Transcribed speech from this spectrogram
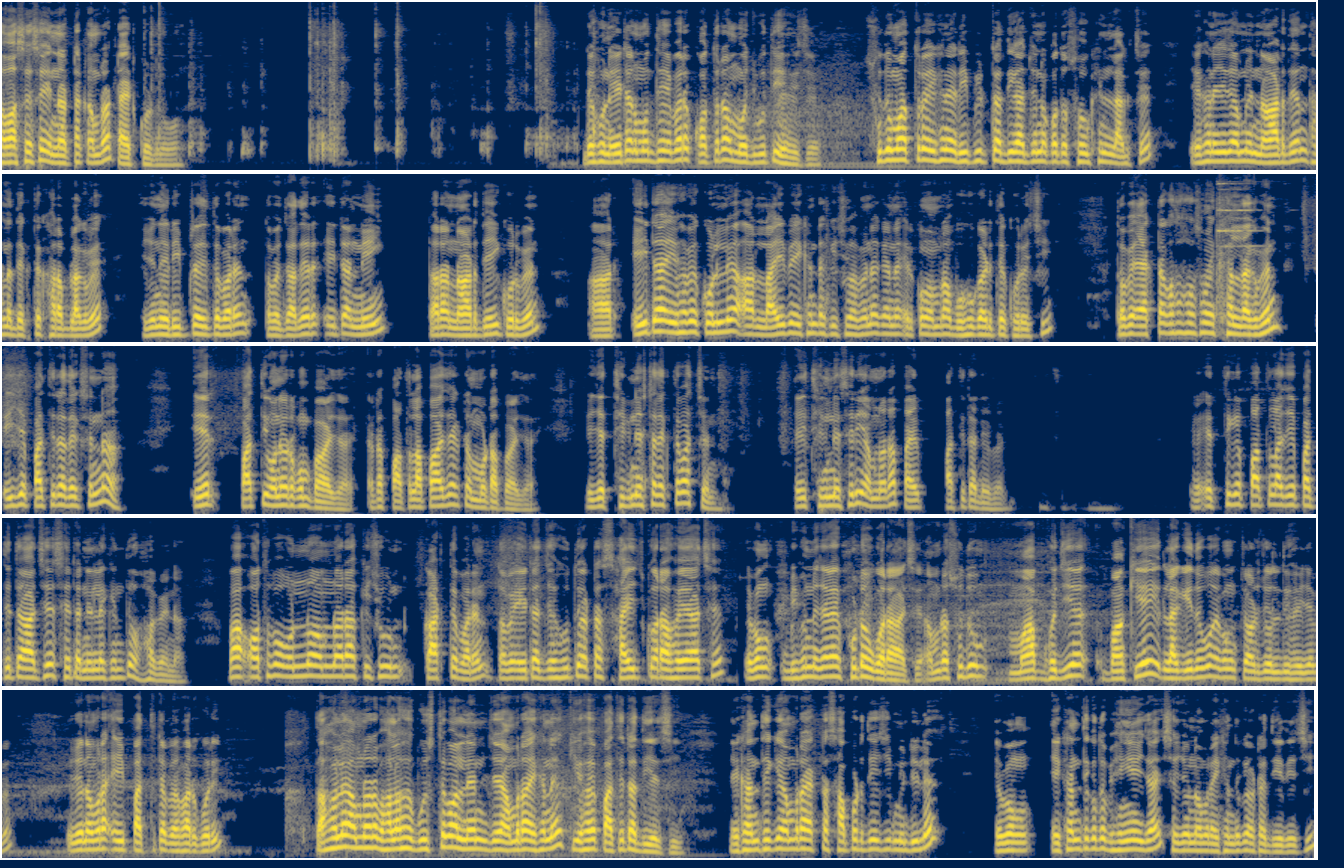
সবার শেষে এই নাটটাকে আমরা টাইট করে নেব দেখুন এটার মধ্যে এবারে কতটা মজবুতি হয়েছে। শুধুমাত্র এখানে রিপিটটা দেওয়ার জন্য কত শৌখিন লাগছে। এখানে যদি আপনি নাট দেন, তাহলে দেখতে খারাপ লাগবে। এই জন্য রিপটা দিতে পারেন। তবে যাদের এটা নেই, তারা নাট দিয়েই করবেন। আর এইটা এইভাবে করলে আর লাইভে এখানটা কিছু হবে না, কেন এরকম আমরা বহু গাড়িতে করেছি। তবে একটা কথা সবসময় খেয়াল রাখবেন, এই যে পাতিটা দেখছেন না? এর পাতি অনেক রকম পাওয়া যায়। একটা পাতলা পাওয়া যায়, একটা মোটা পাওয়া যায়। এই যে থিকনেসটা দেখতে পাচ্ছেন? এই থিকনেসেরই আপনারা পাইপ পাতিটা নেবেন। এর থেকে পাতলা যে পাতিটা আছে, সেটা নিলে কিন্তু হবে না। বা অথবা অন্য আপনারা কিছু কাটতে পারেন, তবে এটা যেহেতু একটা সাইজ করা হয়ে আছে এবং বিভিন্ন জায়গায় ফুটোও করা আছে, আমরা শুধু মাপ ভজিয়ে বাঁকিয়েই লাগিয়ে দেবো এবং চট জলদি হয়ে যাবে। এই জন্য আমরা এই পাতিটা ব্যবহার করি। তাহলে আপনারা ভালোভাবে বুঝতে পারলেন যে আমরা এখানে কীভাবে পাতিটা দিয়েছি। এখান থেকে আমরা একটা সাপোর্ট দিয়েছি মিডিলে এবং এখান থেকে তো ভেঙেই যায়, সেই জন্য আমরা এখান থেকে একটা দিয়ে দিয়েছি।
